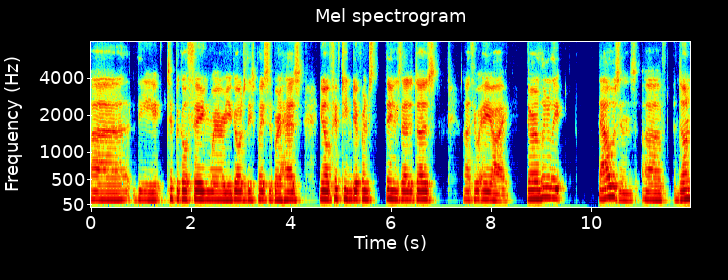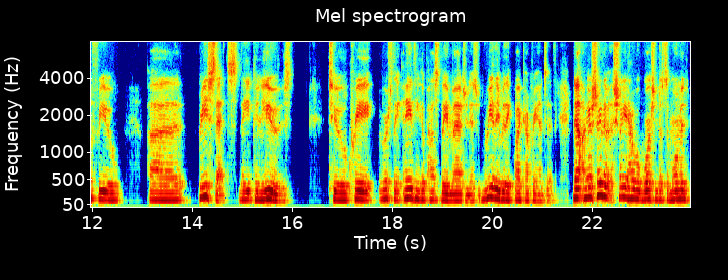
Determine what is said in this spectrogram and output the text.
uh, the typical thing where you go to these places where it has, you know, 15 different things that it does uh, through AI. There are literally thousands of done for you uh, presets that you can use to create virtually anything you could possibly imagine. It's really, really quite comprehensive. Now, I'm going to show you, show you how it works in just a moment.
